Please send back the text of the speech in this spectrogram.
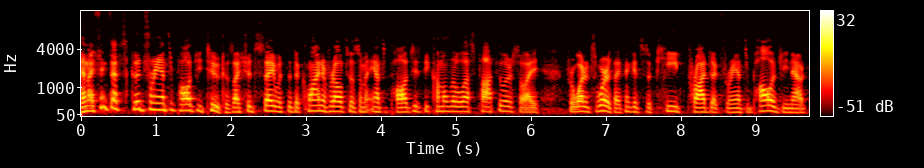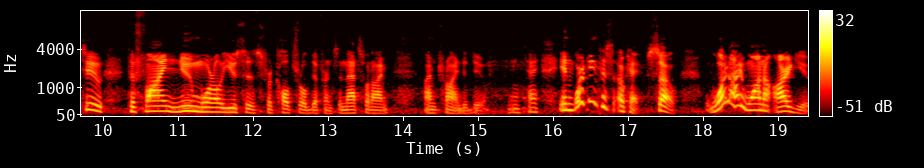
And I think that's good for anthropology too, because I should say, with the decline of relativism, anthropology has become a little less popular. So I, for what it's worth, I think it's a key project for anthropology now too, to find new moral uses for cultural difference, and that's what I'm, I'm trying to do. Okay? In working to, okay, so what I want to argue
